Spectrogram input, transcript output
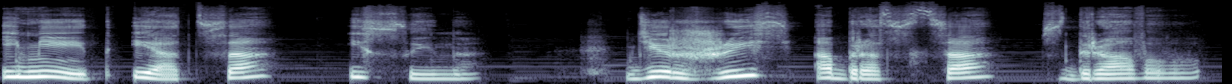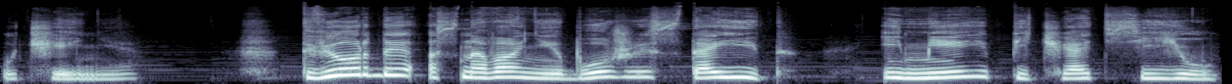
имеет и Отца, и Сына. Держись образца здравого учения. Твердое основание Божие стоит, имея печать сию.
